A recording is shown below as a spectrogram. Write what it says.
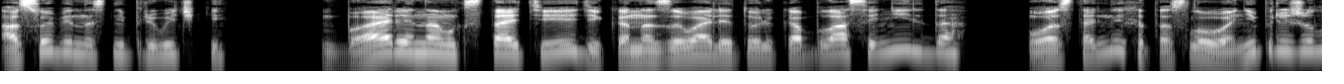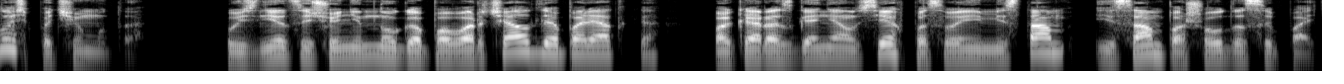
особенность непривычки. Барином, кстати, Эдика называли только Блас и Нильда. У остальных это слово не прижилось почему-то. Кузнец еще немного поворчал для порядка, пока разгонял всех по своим местам и сам пошел досыпать.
